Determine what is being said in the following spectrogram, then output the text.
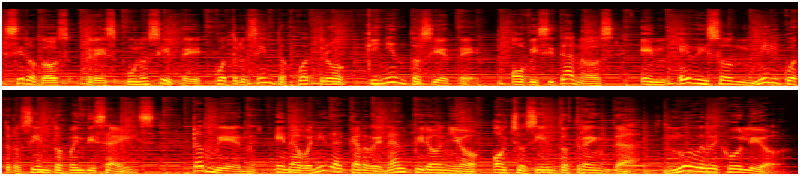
02317 404 507 o visitanos en Edison 1426. También en Avenida Cardenal Piroño 830, 9 de julio.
